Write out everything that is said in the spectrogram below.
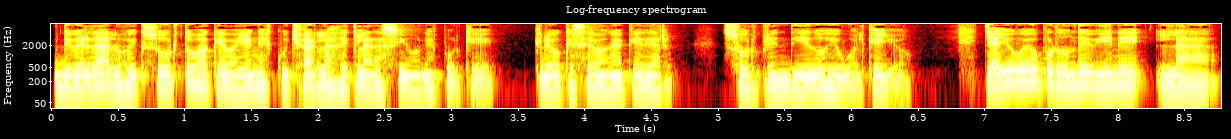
de verdad los exhorto a que vayan a escuchar las declaraciones porque creo que se van a quedar sorprendidos igual que yo. Ya yo veo por dónde viene la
